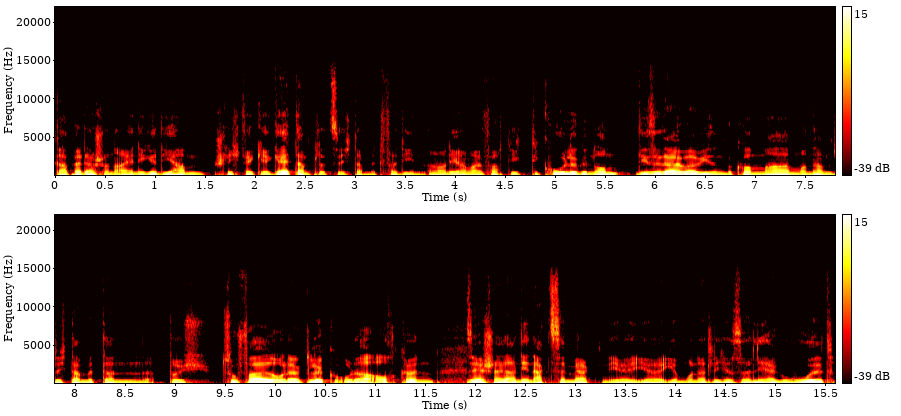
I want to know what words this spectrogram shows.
gab ja da schon einige, die haben schlichtweg ihr Geld dann plötzlich damit verdient. Ne? Die haben einfach die, die Kohle genommen, die sie da überwiesen bekommen haben und haben sich damit dann durch Zufall oder Glück oder auch Können sehr schnell an den Aktienmärkten ihr, ihr, ihr monatliches Salär geholt.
